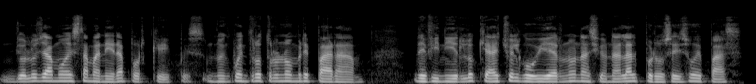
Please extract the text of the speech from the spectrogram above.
yo lo llamo de esta manera porque pues no encuentro otro nombre para definir lo que ha hecho el gobierno nacional al proceso de paz,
